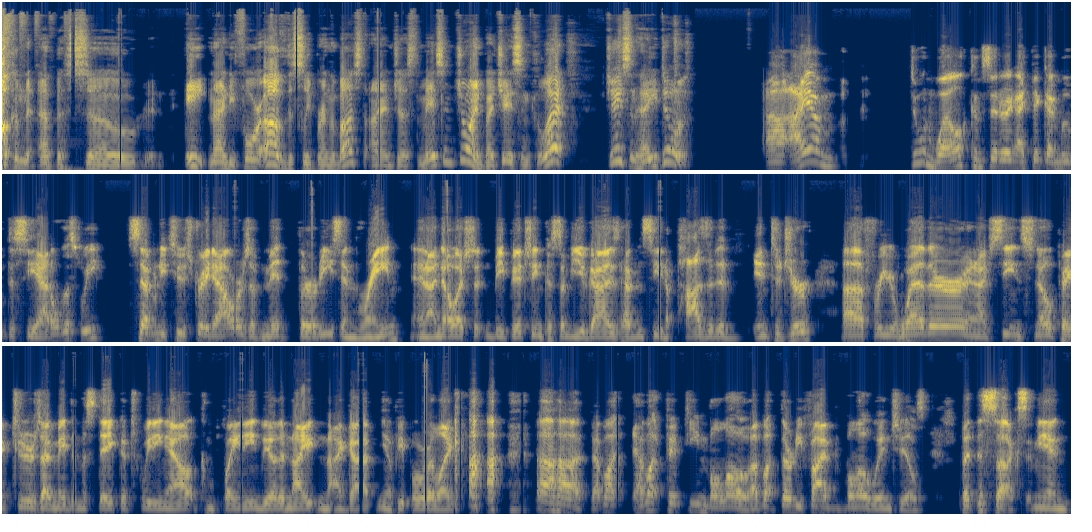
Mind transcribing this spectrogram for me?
Welcome to episode 894 of The Sleeper and the Bust. I'm Justin Mason, joined by Jason Collette. Jason, how you doing? Uh, I am doing well, considering I think I moved to Seattle this week. 72 straight hours of mid 30s and rain. And I know I shouldn't be bitching because some of you guys haven't seen a positive integer uh, for your weather. And I've seen snow pictures. I made the mistake of tweeting out complaining the other night. And I got, you know, people were like, ha, ha, ha, how about, how about 15 below? How about 35 below wind chills? But this sucks. I mean,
